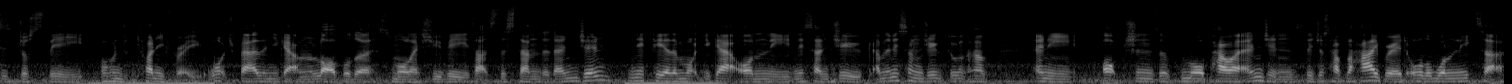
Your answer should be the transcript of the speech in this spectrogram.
is just the 123. Much better than you get on a lot of other small SUVs. That's the standard engine. Nippier than what you get on the Nissan Juke. And the Nissan Juke doesn't have any options of more power engines. They just have the hybrid or the one litre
